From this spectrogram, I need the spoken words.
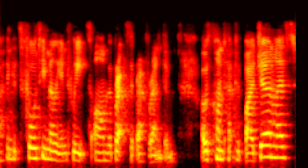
I think it's 40 million tweets on the Brexit referendum. I was contacted by a journalist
